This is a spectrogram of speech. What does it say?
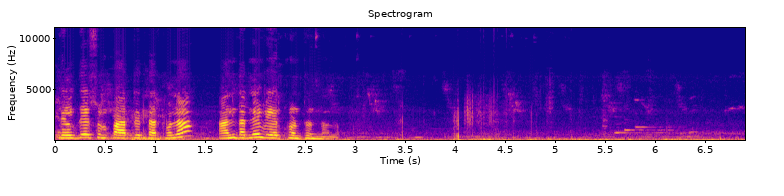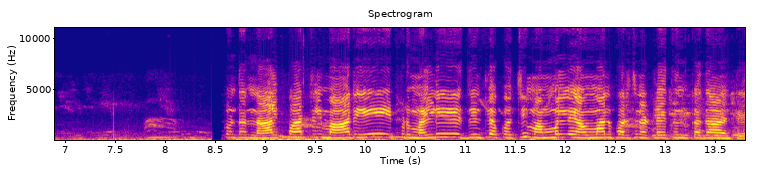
తెలుగుదేశం పార్టీ తరఫున అందరినీ వేర్కొంటున్నాను అనుకుంటారు నాలుగు పార్టీలు మారి ఇప్పుడు మళ్ళీ దీంట్లోకి వచ్చి మమ్మల్ని అవమానపరిచినట్లయితుంది కదా అంటే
